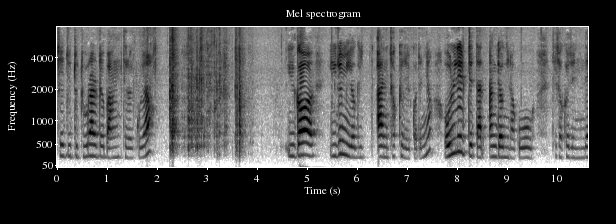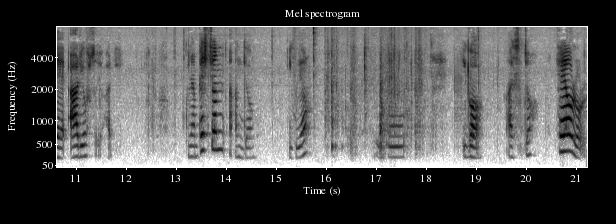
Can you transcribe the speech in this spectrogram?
제주도 도라르방 들어있고요. 이거 이름이 여기 안에 적혀져 있거든요. 어울릴 듯한 안경이라고 적혀져 있는데 알이 없어요. 알이. 그냥 패션 안경이고요. 그리고 이거 아시죠? 헤어롤.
